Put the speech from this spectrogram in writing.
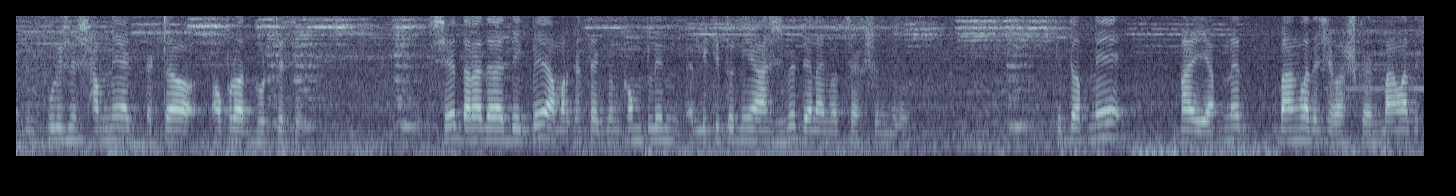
একজন পুলিশের সামনে একটা অপরাধ ঘটতেছে। সে দাঁড়ায় দাঁড়ায় দেখবে, আমার কাছে একজন কমপ্লেন লিখিত নিয়ে আসবে, দেন আমি হচ্ছে অ্যাকশন নেব। কিন্তু আপনি, ভাই, আপনার বাংলাদেশে বাস করেন। বাংলাদেশ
